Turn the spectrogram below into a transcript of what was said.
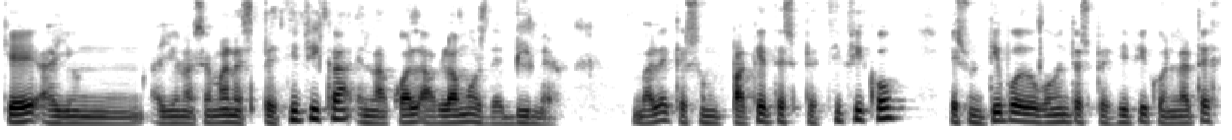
que hay, un, hay, una semana específica en la cual hablamos de Beamer, ¿vale? que es un paquete específico, es un tipo de documento específico en LaTeX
